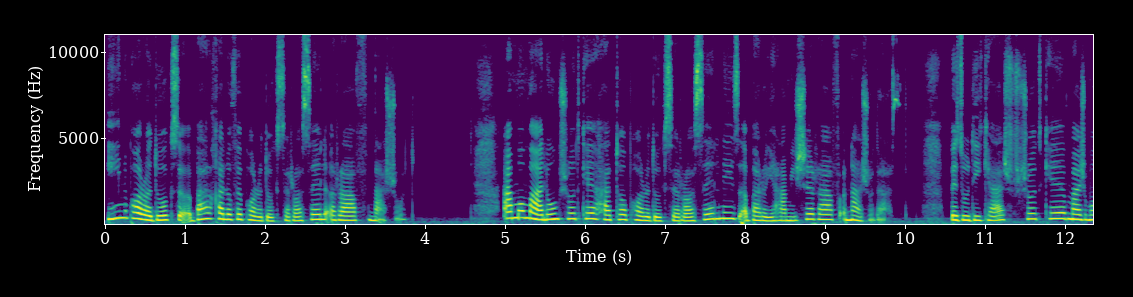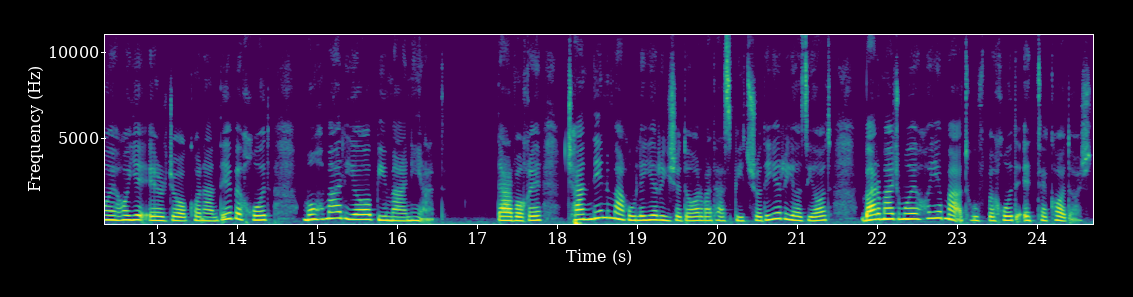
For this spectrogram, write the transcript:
این پارادوکس برخلاف پارادوکس راسل رفع نشد. اما معلوم شد که حتی پارادوکس راسل نیز برای همیشه رفع نشده است. به زودی کشف شد که مجموعه های ارجاع کننده به خود محمل یا بیمعنی اند. در واقع چندین مقوله ریشهدار و تثبیت شده ریاضیات بر مجموعه های معطوف به خود اتکا داشت.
